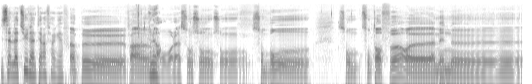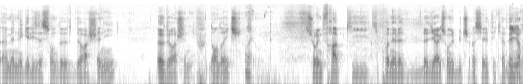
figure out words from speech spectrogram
mais ça, là-dessus, il a intérêt à faire gaffe. un peu euh, enfin euh, Alors- bon, voilà son son, son, son bon son, son temps fort euh, amène euh, amène l'égalisation de, de Rachani euh, de Rachani d'Andrich Ouais. sur une frappe qui, qui prenait la, la direction du but je sais pas si elle était cadrée D'ailleurs,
